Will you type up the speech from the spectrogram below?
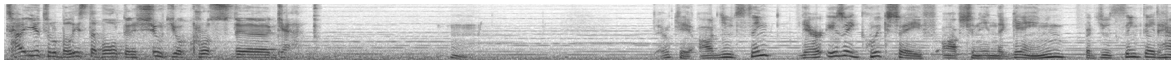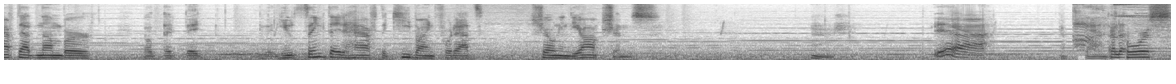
tie you to the ballista bolt, and shoot you across the gap. Hmm. okay, odd. You'd think there is a quick save option in the game, but you'd think they'd have that number... Well, they, they, you'd think they'd have the keybind for that shown in the options. Hmm. Yeah. And of course...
